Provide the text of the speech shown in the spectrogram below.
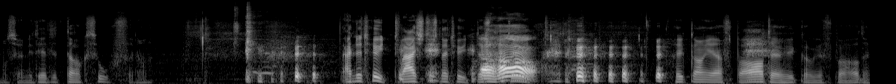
muss ja nicht jeden Tag saufen. Oder? Auch nicht heute, weißt du das nicht heute? Das Aha! Nicht heute. heute gehe ich auf Baden, heute gehe ich auf Baden.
